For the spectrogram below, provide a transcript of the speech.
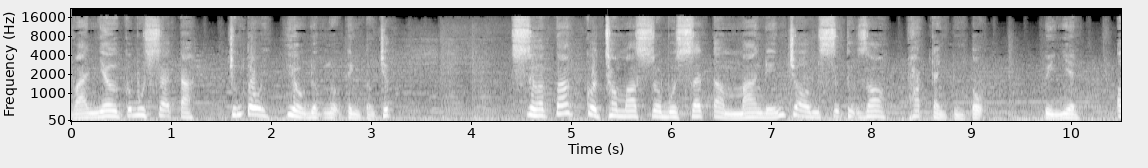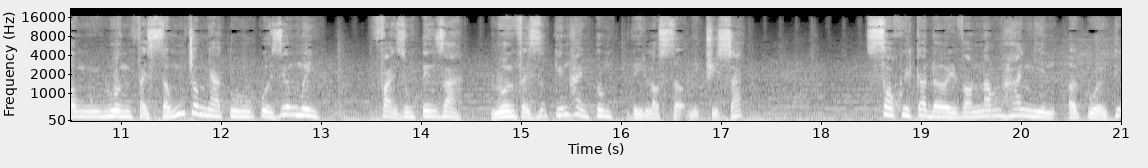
và nhờ có Buscetta chúng tôi hiểu được nội tình tổ chức. Sự hợp tác của Tommaso Buscetta mang đến cho ông sự tự do thoát cảnh tù tội. Tuy nhiên, ông luôn phải sống trong nhà tù của riêng mình, phải dùng tên giả, luôn phải giữ kín hành tung vì lo sợ bị truy sát. Sau khi ca đời vào năm 2000 ở tuổi thứ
